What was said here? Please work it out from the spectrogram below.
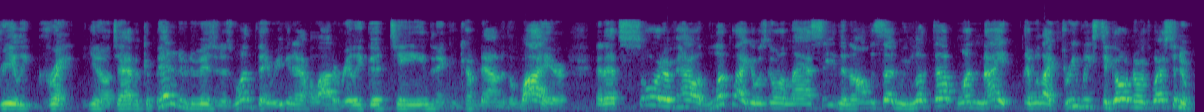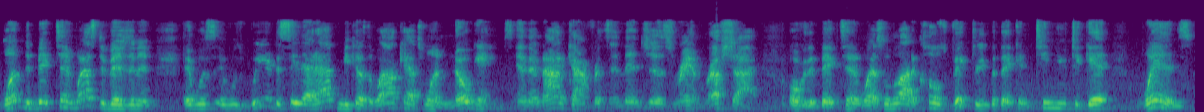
really great. You know, to have a competitive division is one thing where you can have a lot of really good teams and it can come down to the wire. And that's sort of how it looked like it was going last season. And all of a sudden, we looked up one night and with like three weeks to go, Northwestern had won the Big Ten West division, and it was it was weird to see that happen because the Wildcats won no games in their non-conference and then just ran roughshod over the Big Ten West with a lot of close victories, but they continued to get wins.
